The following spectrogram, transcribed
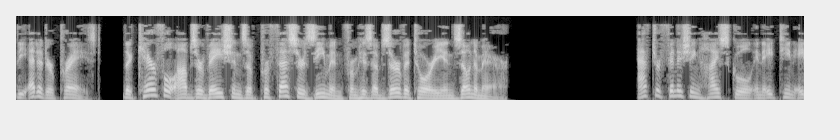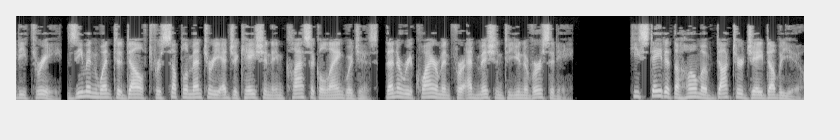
The editor praised the careful observations of Professor Zeeman from his observatory in Zonnemaire. After finishing high school in 1883, Zeeman went to Delft for supplementary education in classical languages, then a requirement for admission to university. He stayed at the home of Dr. J. W.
